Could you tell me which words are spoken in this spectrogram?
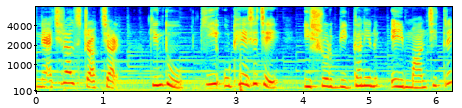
ন্যাচারাল স্ট্রাকচার। কিন্তু কি উঠে এসেছে ঈশ্বর বিজ্ঞানীর এই মানচিত্রে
